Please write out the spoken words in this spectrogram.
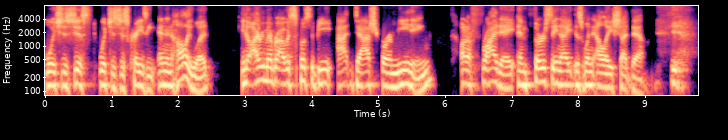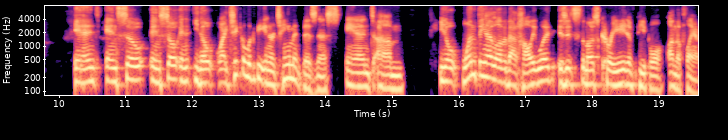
Which is just which is just crazy. And in Hollywood, you know, I remember I was supposed to be at Dash for a meeting on a Friday, and Thursday night is when LA shut down. Yeah. And and so and so and you know, I take a look at the entertainment business, and um, you know, one thing I love about Hollywood is it's the most creative people on the planet.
